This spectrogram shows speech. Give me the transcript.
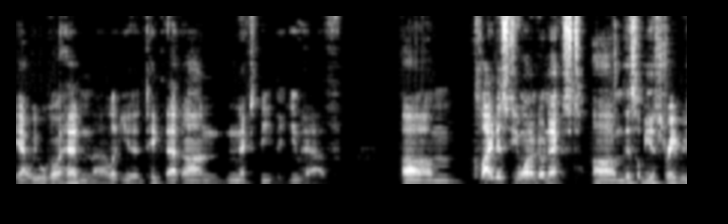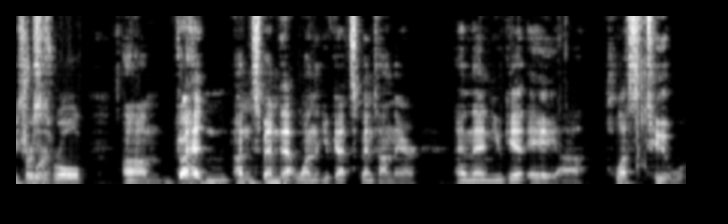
Yeah, we will go ahead and uh, let you take that on next beat that you have. Um, Clytus, do you want to go next? Um, this will be a straight resources Sure. roll. Um, go ahead and unspend that one that you've got spent on there, and then you get a uh, plus two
